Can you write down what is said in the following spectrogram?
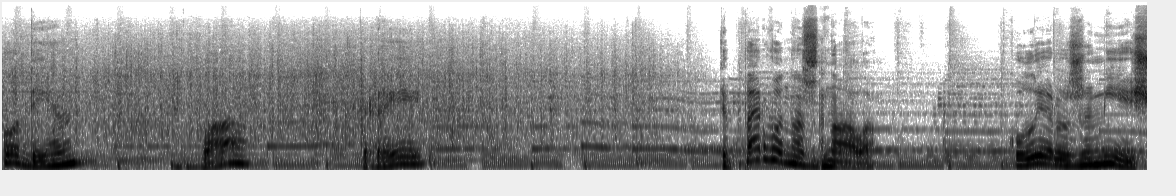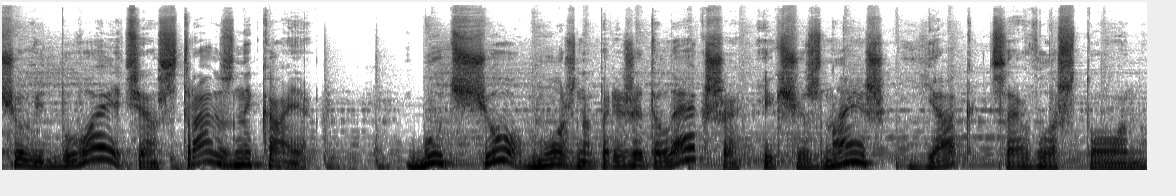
Один, два, три. Тепер вона знала. Коли розумієш, що відбувається, страх зникає. Будь-що можна пережити легше, якщо знаєш, як це влаштовано.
